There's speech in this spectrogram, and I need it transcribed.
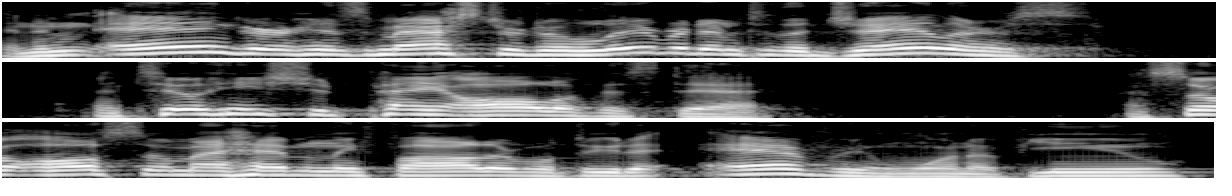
And in anger, his master delivered him to the jailers until he should pay all of his debt. And so also my heavenly Father will do to every one of you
